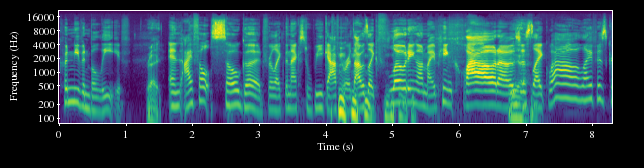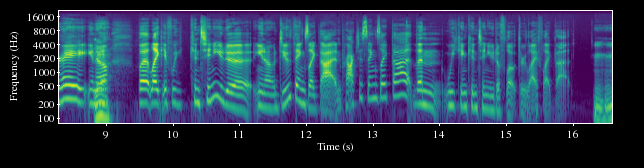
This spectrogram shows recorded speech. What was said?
couldn't even believe. right. And I felt so good for like the next week afterwards. I was like floating on my pink cloud. I was Yeah. just like, wow, life is great, you know? Yeah. But like if we continue to, you know, do things like that and practice things like that, then we can continue to float through life like that. hmm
